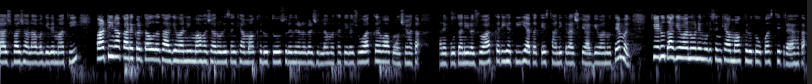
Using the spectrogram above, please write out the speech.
રાજભા ઝાલા વગેરેમાંથી પાર્ટીના કાર્યકર્તાઓ તથા આગેવાનીમાં હજારોની સંખ્યામાં ખેડૂતો સુરેન્દ્રનગર જિલ્લા મથકે રજૂઆત કરવા પહોંચ્યા હતા અને પોતાની રજૂઆત કરી હતી. આ તકે સ્થાનિક રાજકીય આગેવાનો તેમજ ખેડૂત આગેવાનો અને મોટી સંખ્યામાં ખેડૂતો ઉપસ્થિત રહ્યા હતા.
